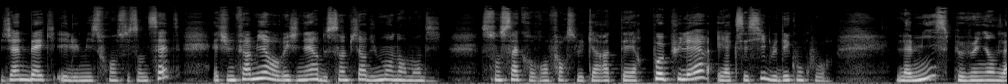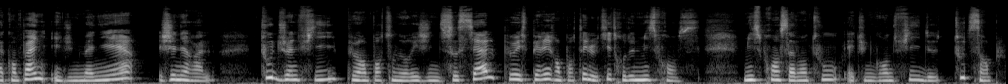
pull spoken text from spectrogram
Jeanne Beck, élue Miss France 67, est une fermière originaire de Saint-Pierre-du-Mont en Normandie. Son sacre renforce le caractère populaire et accessible des concours. La Miss peut venir de la campagne et d'une manière générale. Toute jeune fille, peu importe son origine sociale, peut espérer remporter le titre de Miss France. Miss France avant tout est une grande fille de toute simple,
